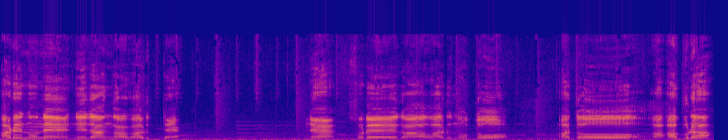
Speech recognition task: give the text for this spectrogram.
あれのね値段が上がるって。ねそれが上がるのとあとあ油？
